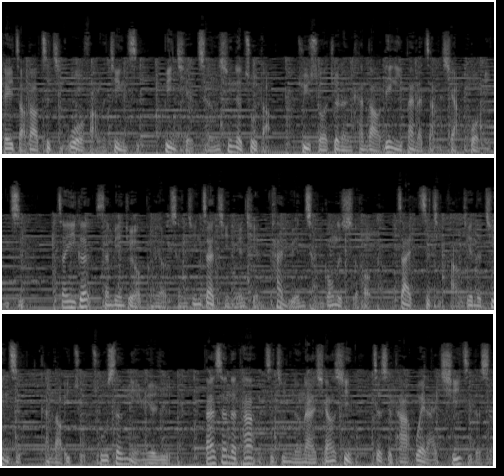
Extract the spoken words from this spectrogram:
可以找到自己卧房的镜子，并且诚心的祝祷，据说就能看到另一半的长相或名字。曾一哥身边就有朋友曾经在几年前探员成功的时候，在自己房间的镜子看到一组出生年月日。单身的他至今仍然相信这是他未来妻子的生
